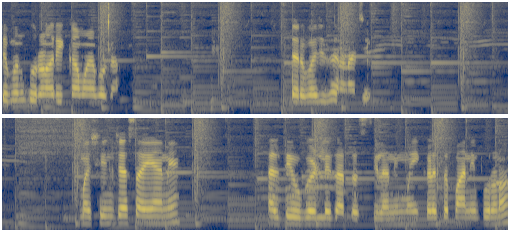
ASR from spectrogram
ते पण पूर्ण रिकाम आहे बघा. दरवाजे धरणाचे. मशीनच्या साह्याने खालती उघडले जात असतील आणि मग इकडचं पाणी पूर्ण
